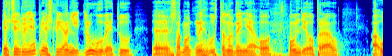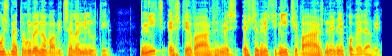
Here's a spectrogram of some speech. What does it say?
Ešte sme neprešli ani druhú vetu samotného ustanovenia o fonde oprav a už sme tomu venovali celé minuty. Nič ešte vážne, ešte sme si nič vážne nepovedali.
